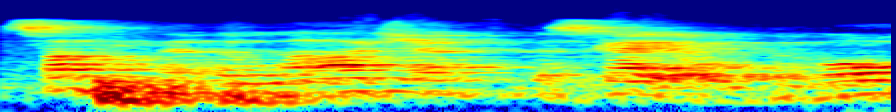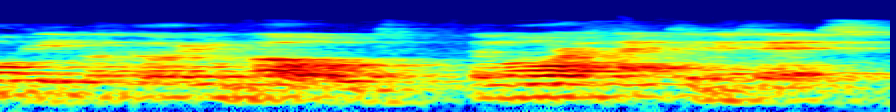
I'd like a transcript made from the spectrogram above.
something that the larger the scale, the more people who are involved, the more effective it is.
